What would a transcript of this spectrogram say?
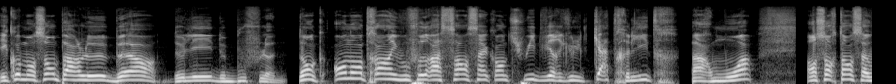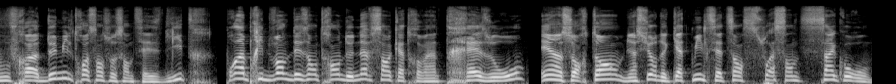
Et commençons par le beurre de lait de bufflone. Donc en entrant, il vous faudra 158,4 litres mois. En sortant, ça vous fera 2376 litres pour un prix de vente des entrants de 993 euros et un sortant, bien sûr, de 4765 euros.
